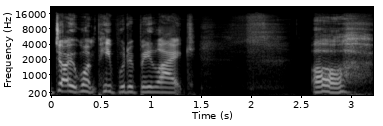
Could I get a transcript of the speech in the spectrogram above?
don't want people to be like, oh,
